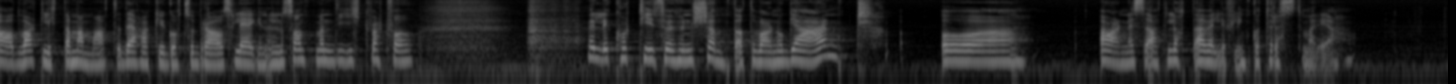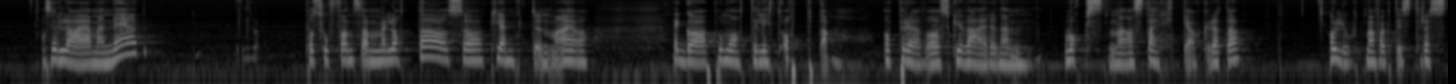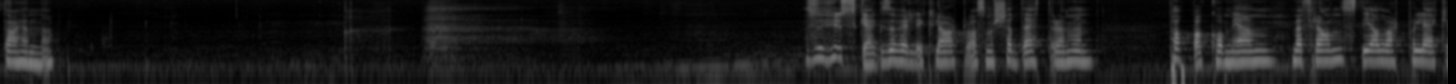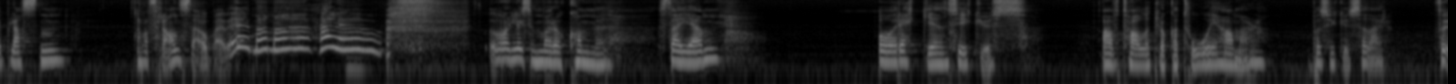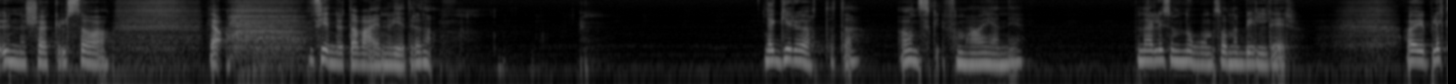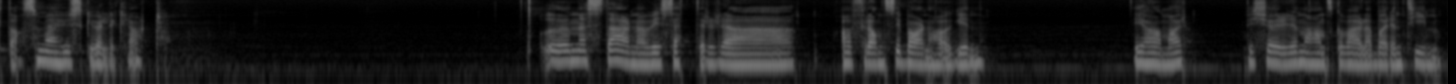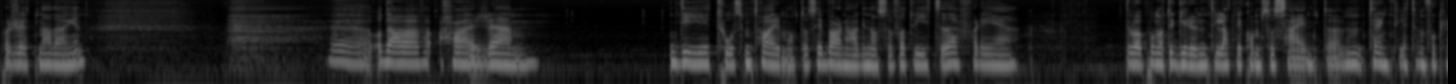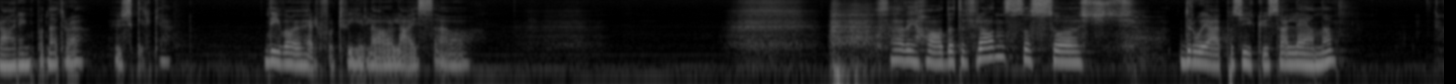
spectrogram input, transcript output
advart litt av mamma at det har ikke gått så bra hos legen, eller noe sånt, men det gikk i hvert fall veldig kort tid før hun skjønte at det var noe gærent. Og Arne sa at Lotte er veldig flink å trøste Maria. Og så la jeg meg ned på sofaen sammen med Lotta, og så klemte hun meg. Og jeg ga på en måte litt opp, da. Og prøve å skulle være den voksne og sterke akkurat da. Og lot meg faktisk trøste av henne. Så husker jeg ikke så veldig klart hva som skjedde etter det, men pappa kom hjem med Frans. De hadde vært på lekeplassen. Og Frans er jo bare hey, 'Mamma, hallo!' Det var liksom bare å komme seg hjem og rekke en sykehusavtale klokka to i Hamar. Da, på sykehuset der. For undersøkelse og ja, finne ut av veien videre, da. Det er grøtete vanskelig for meg å gjengi. Men det er liksom noen sånne bilder, øyeblikk, da, som jeg husker veldig klart. Det neste er når vi setter uh, av Frans i barnehagen i Hamar. Vi kjører inn, og han skal være der bare en time på slutten av dagen. Uh, og da har um, de to som tar imot oss i barnehagen, også fått vite det. Fordi det var på en måte grunnen til at vi kom så seint. Og trengte litt en forklaring på det, tror jeg. Husker ikke. De var jo helt fortvila og lei seg. og Så vi ha det til Frans, og så dro jeg på sykehuset alene.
